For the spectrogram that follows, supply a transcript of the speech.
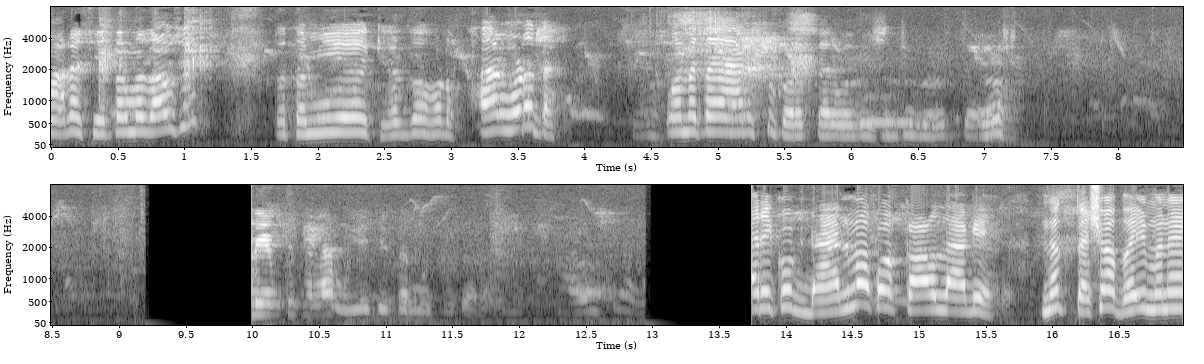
મારા ખેતરમાં જ આવશે? તો તમે ઘેર દો હડો. હાર હડો તા. અમે તો યાર શું કરો તારે બધું શું કરો? તારે કોક દાલમાં કોક કાવ લાગે. ન તશા ભાઈ મને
